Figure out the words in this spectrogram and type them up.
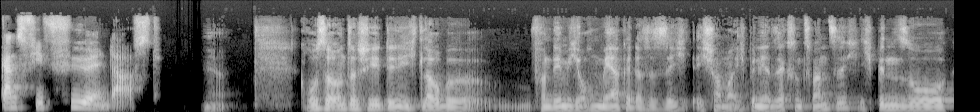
ganz viel fühlen darfst. Ja. Großer Unterschied, den ich glaube, von dem ich auch merke, dass es sich, ich schau mal, ich bin jetzt 26, ich bin so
